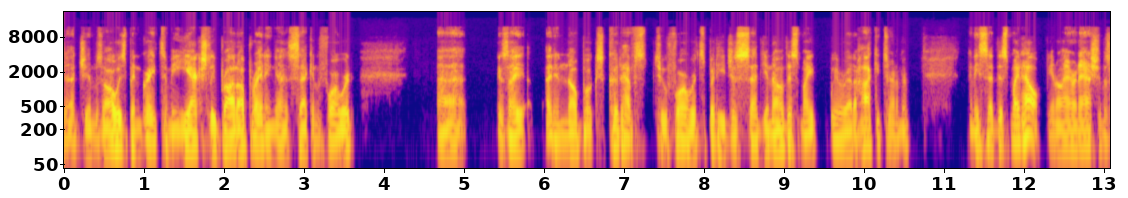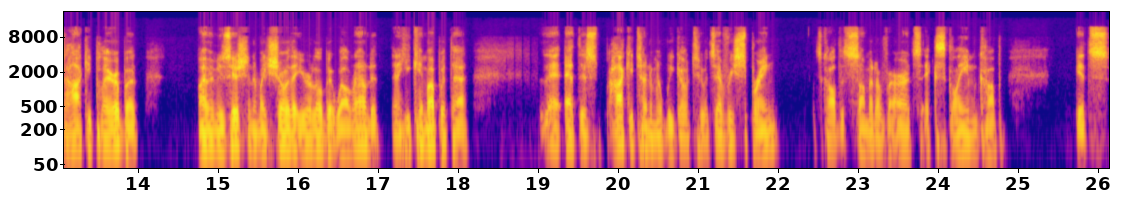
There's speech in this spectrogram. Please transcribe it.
uh, Jim's always been great to me. He actually brought up writing a second forward. Uh, because I I didn't know books could have two forwards, but he just said, you know, this might. We were at a hockey tournament, and he said this might help. You know, Aaron Asham is a hockey player, but I'm a musician. It might show that you're a little bit well rounded. And he came up with that at, this hockey tournament we go to. It's every spring. It's called the Summit of Arts Exclaim Cup. It's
